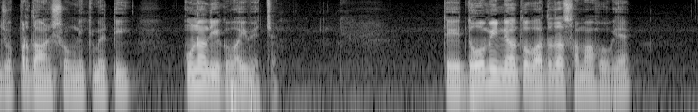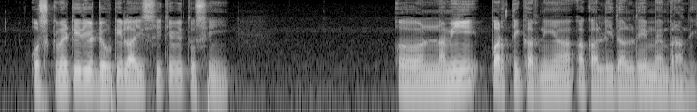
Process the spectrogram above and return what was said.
ਜੋ ਪ੍ਰਧਾਨ ਸ਼੍ਰੋਮਣੀ ਕਮੇਟੀ, ਉਹਨਾਂ ਦੀ ਅਗਵਾਈ ਵਿੱਚ। ਤੇ 2 ਮਹੀਨਿਆਂ ਤੋਂ ਵੱਧ ਦਾ ਸਮਾਂ ਹੋ ਗਿਆ। ਉਸ ਕਮੇਟੀ ਦੀ ਡਿਊਟੀ ਲਾਈ ਸੀ ਕਿ ਵੀ ਤੁਸੀਂ ਨਵੀਂ ਭਰਤੀ ਕਰਨੀ ਆ ਅਕਾਲੀ ਦਲ ਦੇ ਮੈਂਬਰਾਂ ਦੀ।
